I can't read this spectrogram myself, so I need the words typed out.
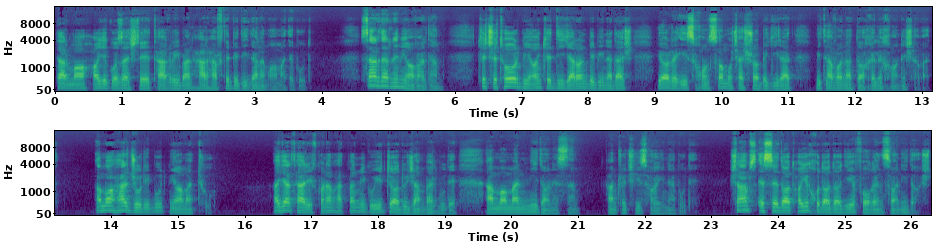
در ماههای گذشته تقریبا هر هفته به دیدنم آمده بود. سر در نمی آوردم که چطور بی آنکه دیگران ببیندش یا رئیس خونسا مچش را بگیرد می‌تواند داخل خانه شود. اما هر جوری بود می آمد تو. اگر تعریف کنم حتما می‌گویید جادو جنبل بوده. اما من می‌دانستم همچو چیزهایی نبوده. شمس استعدادهای خدادادی فوق انسانی داشت.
